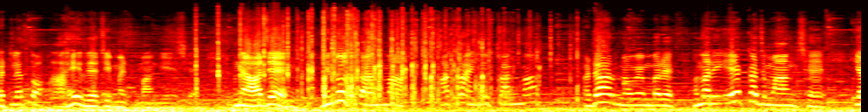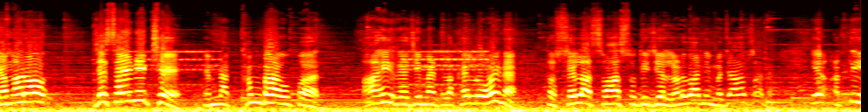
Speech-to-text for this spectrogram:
એટલે તો આહિર રેજિમેન્ટ માંગીએ છીએ. અને આજે હિન્દુસ્તાનમાં, આખા હિન્દુસ્તાનમાં અઢાર નવેમ્બરે અમારી એક જ માંગ છે કે અમારો જે સૈનિક છે, એમના ખંભા ઉપર આહી રેજિમેન્ટ લખેલું હોય ને, તો છેલ્લા શ્વાસ સુધી જે લડવાની મજા આવશે ને, એ અતિ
